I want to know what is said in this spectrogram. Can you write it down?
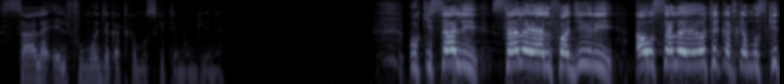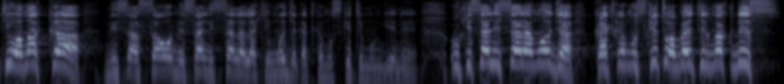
sala elfu moja katika msikiti mwingine ukisali sala ya alfajiri au sala yoyote katika msikiti wa makka ni sawasawa umesali sala laki moja katika msikiti mwingine. Ukisali sala moja katika msikiti wa beit makdis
